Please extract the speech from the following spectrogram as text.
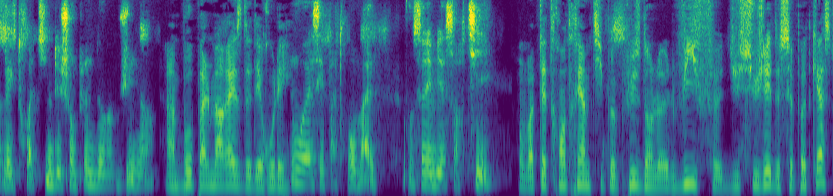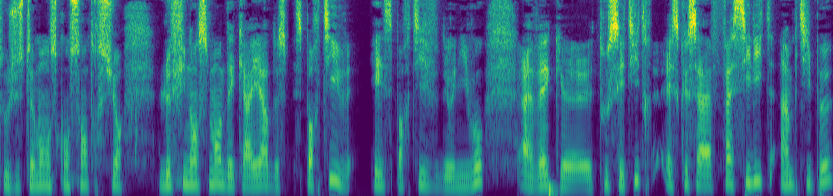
avec trois titres de championne d'Europe junior. Un beau palmarès de déroulé. Ouais, c'est pas trop mal. On s'en est bien sorti on va peut-être rentrer un petit peu plus dans le vif du sujet de ce podcast où justement on se concentre sur le financement des carrières de sportives et sportifs de haut niveau avec euh, tous ces titres. Est-ce que ça facilite un petit peu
